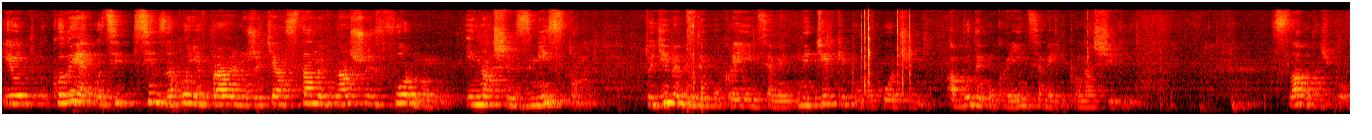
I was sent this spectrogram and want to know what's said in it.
І от коли оці сім законів правильного життя стануть нашою формою і нашим змістом, тоді ми будемо українцями не тільки по походженню, а будемо українцями і по нашій вірі. Слава наш Богу!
